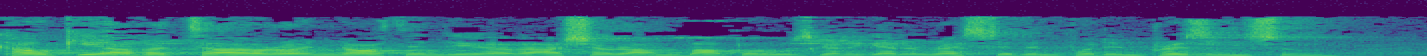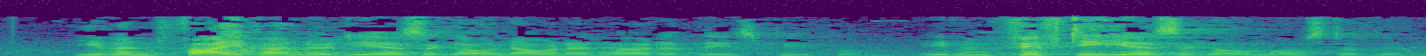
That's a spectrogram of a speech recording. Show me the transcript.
Kalki Avatar or in North India of Asaram Bapu who's going to get arrested and put in prison soon. Even 500 years ago, no one had heard of these people. Even 50 years ago, most of them.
